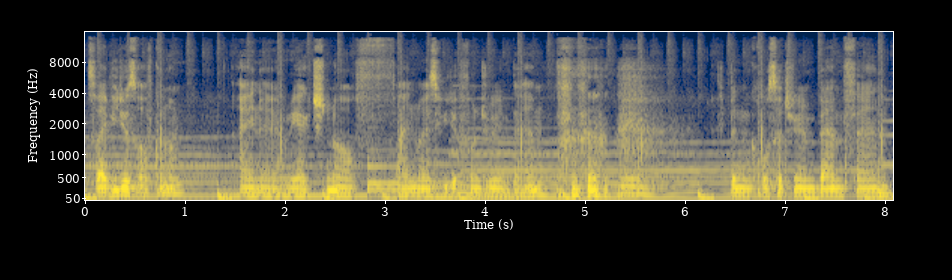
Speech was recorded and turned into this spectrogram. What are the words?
zwei Videos aufgenommen. Eine Reaction auf ein neues Video von Julian Bam. ich bin ein großer Julian Bam-Fan.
